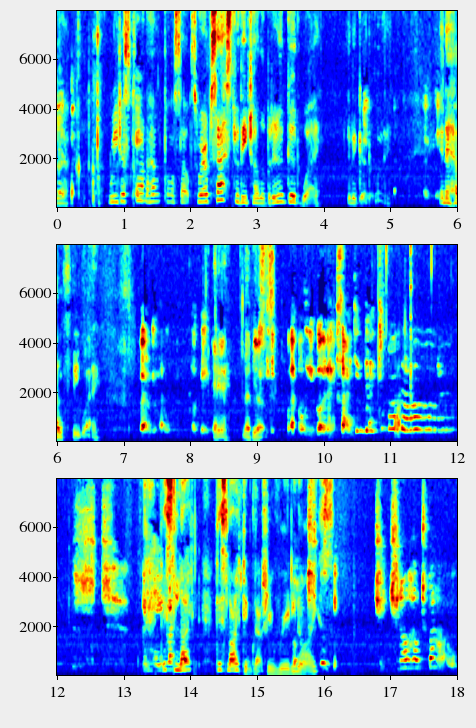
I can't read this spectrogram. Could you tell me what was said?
yeah. We just can't help ourselves. We're obsessed with each other, but in a good way. In a good way. In a healthy way. Very healthy. Okay. Anyway, love you You lots. Well, you've got an exciting day tomorrow. Behave This like light, this lighting's actually really a- nice. Do, do you know how to bow?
